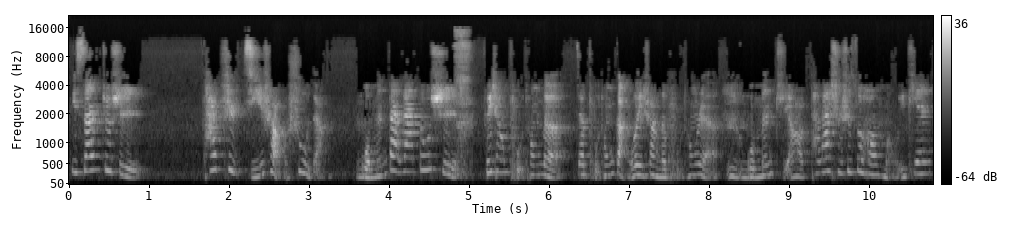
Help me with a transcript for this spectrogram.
第三就是它是极少数的。我们大家都是非常普通的，在普通岗位上的普通人。嗯我们只要踏踏实实做好某一天，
